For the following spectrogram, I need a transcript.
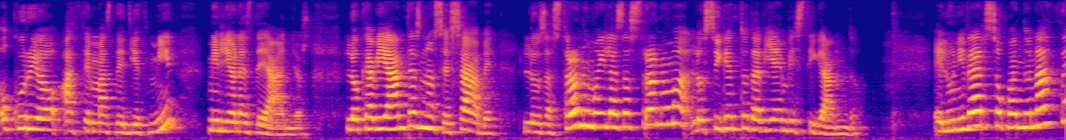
ocurrió hace más de 10.000 millones de años. Lo que había antes no se sabe. Los astrónomos y las astrónomas lo siguen todavía investigando. El universo cuando nace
